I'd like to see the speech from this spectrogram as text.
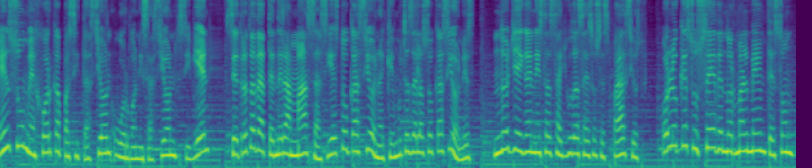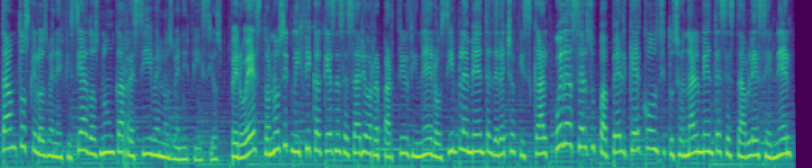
en su mejor capacitación u organización, si bien se trata de atender a masas y esto ocasiona que en muchas de las ocasiones no llegan esas ayudas a esos espacios, o lo que sucede normalmente. Son tantos que los beneficiados nunca reciben los beneficios. Pero esto no significa que es necesario repartir dinero, simplemente el derecho fiscal puede hacer su papel que constitucionalmente se establece en él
